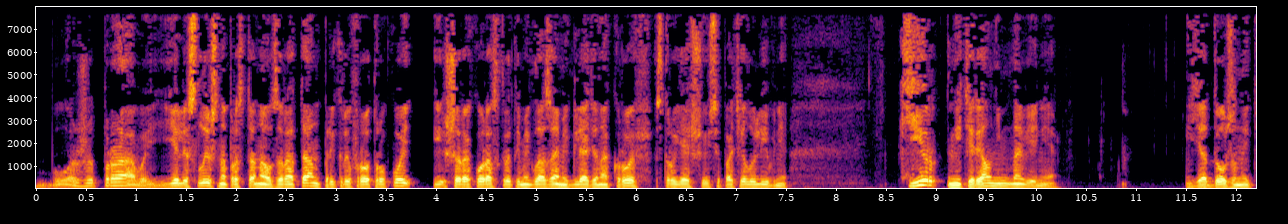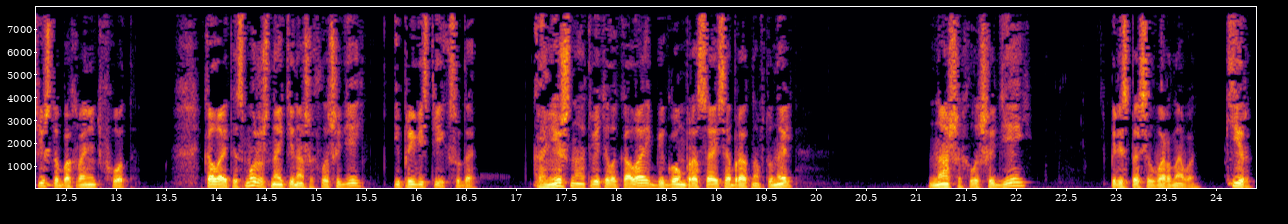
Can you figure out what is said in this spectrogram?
«Боже правый!» — еле слышно простонал Заратан, прикрыв рот рукой и широко раскрытыми глазами, глядя на кровь, струящуюся по телу ливни. Кир не терял ни мгновения. «Я должен идти, чтобы охранять вход. Калай, ты сможешь найти наших лошадей и привести их сюда?» «Конечно», — ответила Калай, бегом бросаясь обратно в туннель. «Наших лошадей?» — переспросил Варнава. Кир,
